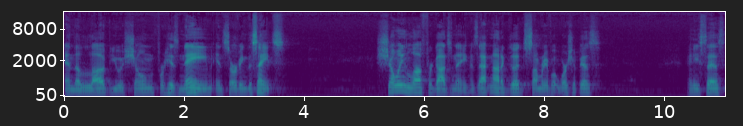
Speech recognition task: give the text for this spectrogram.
and the love you have shown for his name in serving the saints. Showing love for God's name. Is that not a good summary of what worship is? And he says,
